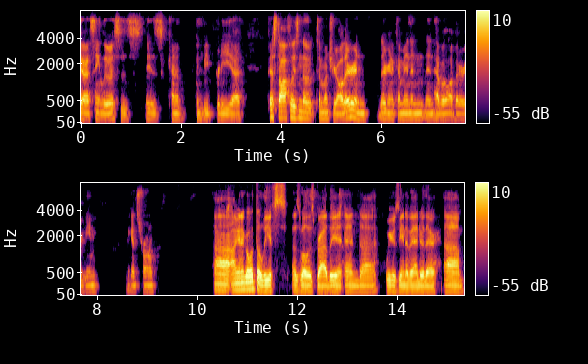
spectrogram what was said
uh, St. Louis is is kind of going to be pretty uh, pissed off losing to, to Montreal there, and they're going to come in and, and have a lot better game against Toronto. Uh, I'm gonna go with the Leafs as well as Bradley and uh, Weersy and Evander there. Um,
